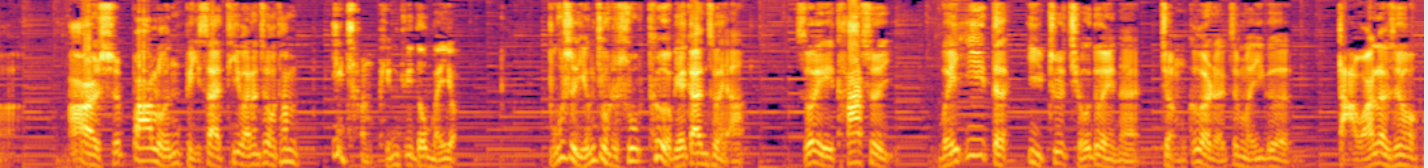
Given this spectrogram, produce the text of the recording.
啊，二十八轮比赛踢完了之后，他们一场平局都没有，不是赢就是输，特别干脆啊，所以他是唯一的一支球队呢，整个的这么一个打完了之后，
